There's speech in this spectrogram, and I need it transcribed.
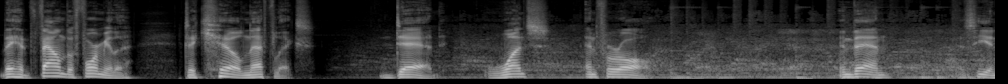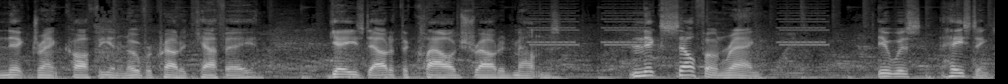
They had found the formula to kill Netflix. Dead. Once and for all. And then, as he and Nick drank coffee in an overcrowded cafe and gazed out at the cloud shrouded mountains, Nick's cell phone rang. It was Hastings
